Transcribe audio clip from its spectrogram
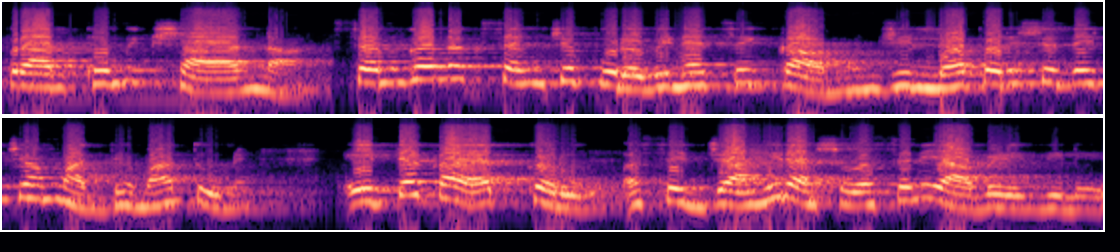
प्राथमिक शाळांना संगणक संच पुरविण्याचे काम जिल्हा परिषदेच्या माध्यमातून येत्या काळात करू असे जाहीर आश्वासन यावेळी दिले.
